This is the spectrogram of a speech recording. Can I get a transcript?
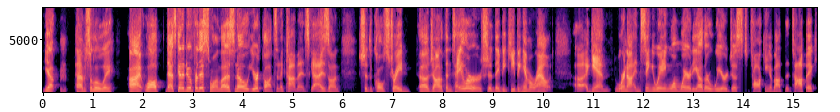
yep, absolutely. All right, well, that's going to do it for this one. Let us know your thoughts in the comments, guys, on should the Colts trade uh, Jonathan Taylor or should they be keeping him around? Uh, again, we're not insinuating one way or the other. We're just talking about the topic.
